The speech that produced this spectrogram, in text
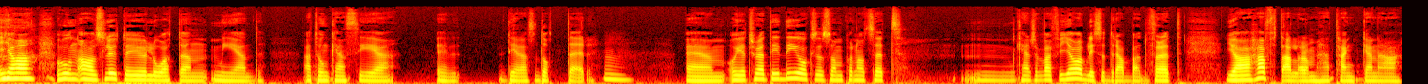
Ja, hon avslutar ju låten med att hon kan se eh, deras dotter. Mm. Ehm, och jag tror att det är det också som på något sätt mm, kanske varför jag blir så drabbad. För att jag har haft alla de här tankarna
